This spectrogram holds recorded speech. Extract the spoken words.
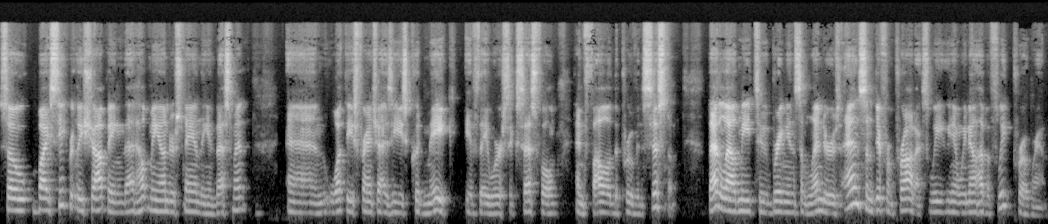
So by secretly shopping, that helped me understand the investment and what these franchisees could make if they were successful and followed the proven system. That allowed me to bring in some lenders and some different products. We, you know, we now have a fleet program.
